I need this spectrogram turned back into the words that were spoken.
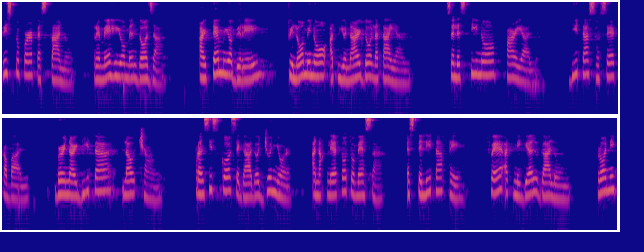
Christopher Pestano, Remigio Mendoza, Artemio Birey, Filomeno at Leonardo Latayan, Celestino Parial, Ditas Jose Cabal, Bernardita Lauchang, Francisco Segado Jr., Anacleto Tomesa, Estelita Ke, Fe at Miguel Galon, Ronic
